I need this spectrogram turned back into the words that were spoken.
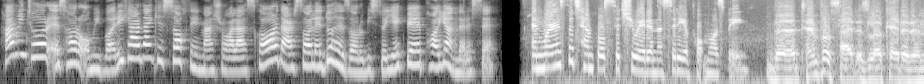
همینطور اظهار امیدواری کردند که ساخت این مشروع الاسکار در سال 2021 به پایان برسه. And where is the temple situated in the city of Port Moresby? The temple site is located in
